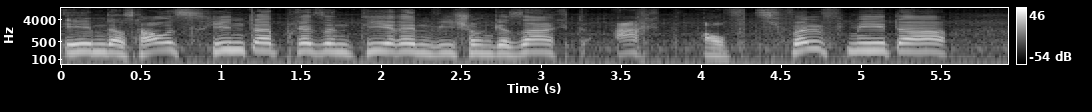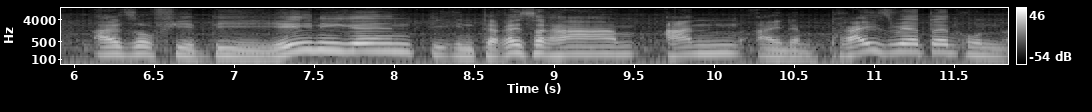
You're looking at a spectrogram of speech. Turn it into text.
eben das Haus hinter präsentieren. Wie schon gesagt, 8 auf 12 Meter. Also für diejenigen, die Interesse haben an einem preiswerten und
